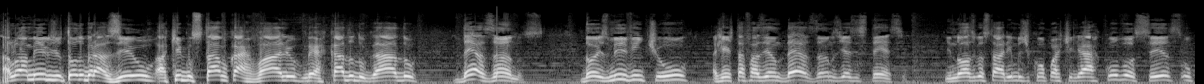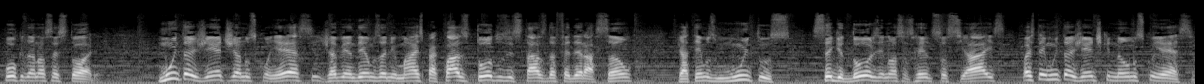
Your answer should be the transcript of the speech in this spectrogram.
Alô, amigos de todo o Brasil, aqui Gustavo Carvalho, Mercado do Gado, 10 anos. 2021, a gente está fazendo 10 anos de existência. E nós gostaríamos de compartilhar com vocês um pouco da nossa história. Muita gente já nos conhece, já vendemos animais para quase todos os estados da federação, já temos muitos seguidores em nossas redes sociais, mas tem muita gente que não nos conhece.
